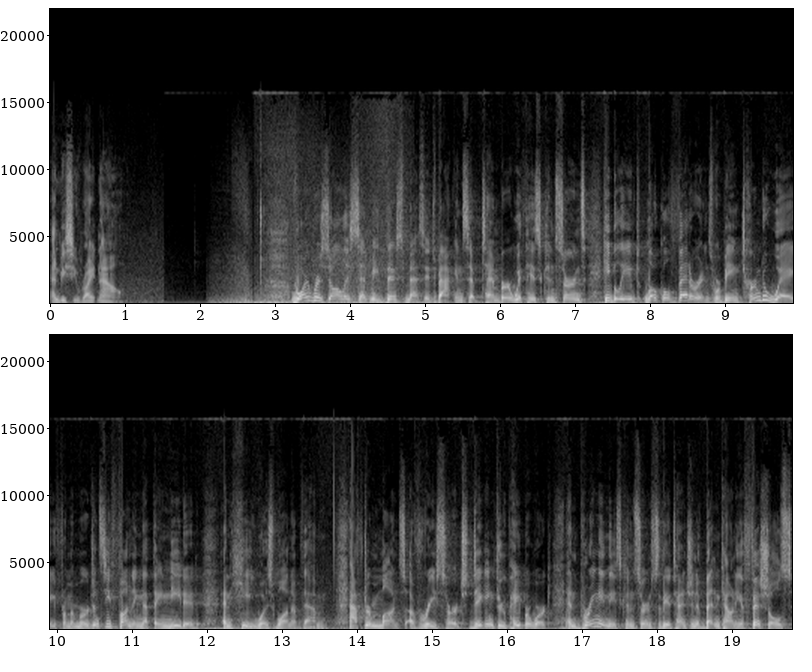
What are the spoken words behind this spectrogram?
NBC Right Now. Roy Rosales sent me this message back in September with his concerns. He believed local veterans were being turned away from emergency funding that they needed, and he was one of them. After months of research, digging through paperwork, and bringing these concerns to the attention of Benton County officials,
